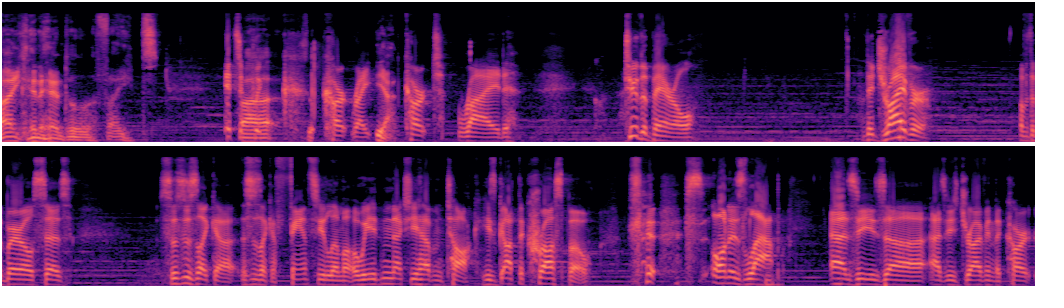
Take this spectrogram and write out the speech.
I can handle a fight. It's a Uh, quick cart ride. yeah. Cart ride to the barrel. The driver of the barrel says, "So this is like a this is like a fancy limo. Oh, we didn't actually have him talk. He's got the crossbow on his lap as he's uh, as he's driving the cart.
